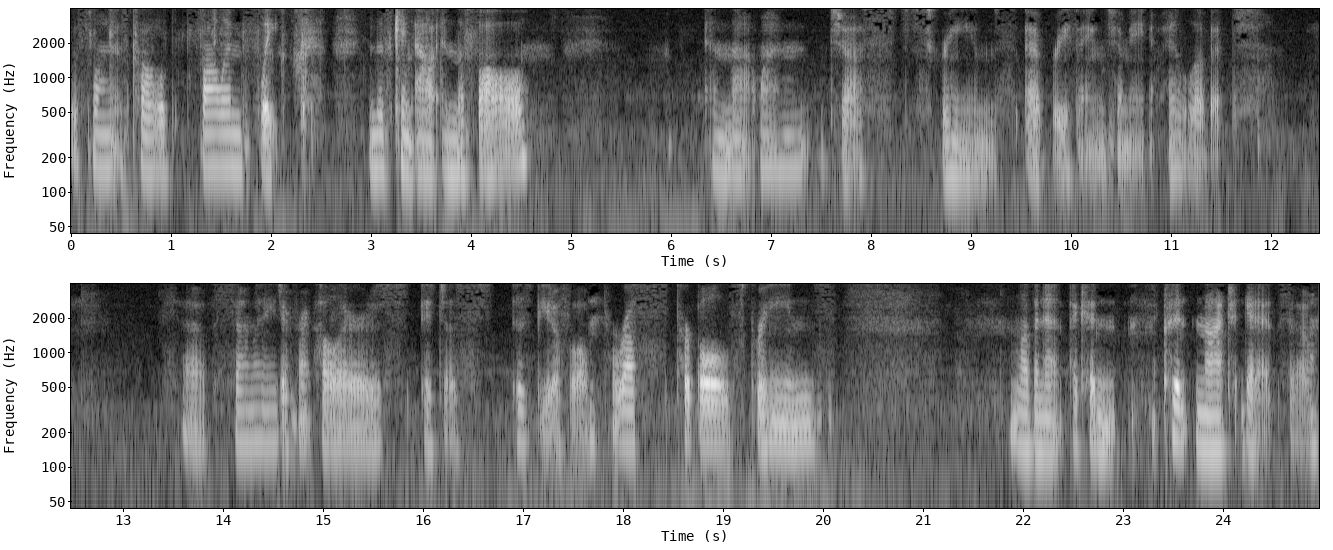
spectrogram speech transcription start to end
this one is called Fallen Flake. And this came out in the fall. And that one just screams everything to me. I love it. So, so many different colors. It just is beautiful. Rust, purples, greens, loving it. I couldn't, I couldn't not get it. So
